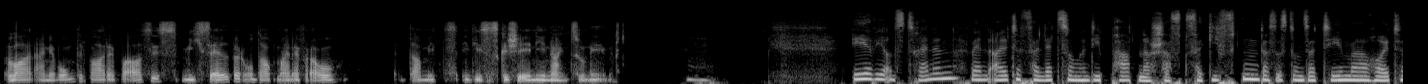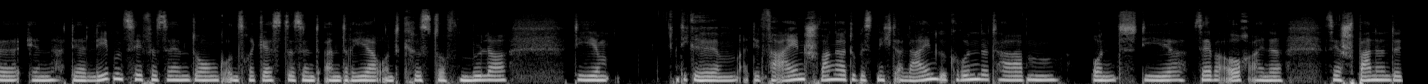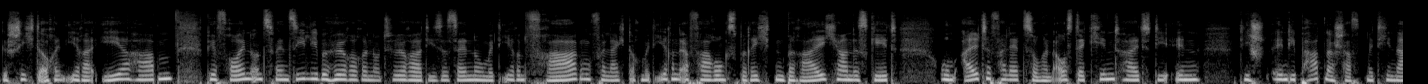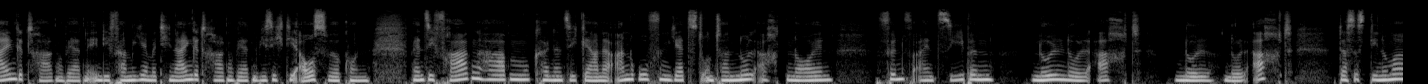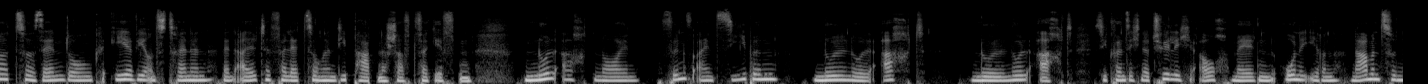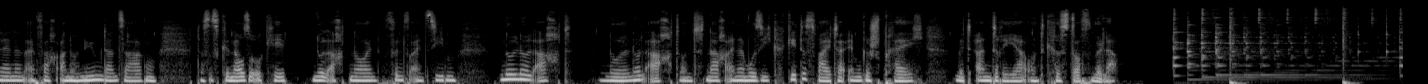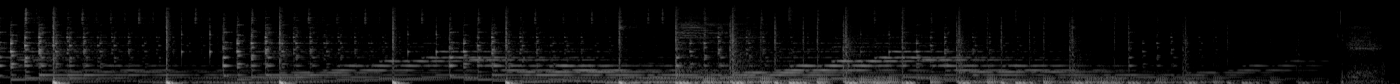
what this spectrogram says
war eine wunderbare Basis, mich selber und auch meine Frau damit in dieses Geschehen hineinzunehmen. Mhm. Ehe wir uns trennen, wenn alte Verletzungen die Partnerschaft vergiften. Das ist unser Thema heute in der Lebenshilfesendung. Unsere Gäste sind Andrea und Christoph Müller, die, die den Verein Schwanger, du bist nicht allein gegründet haben und die selber auch eine sehr spannende Geschichte auch in ihrer Ehe haben. Wir freuen uns, wenn Sie, liebe Hörerinnen und Hörer, diese Sendung mit Ihren Fragen, vielleicht auch mit Ihren Erfahrungsberichten bereichern. Es geht um alte Verletzungen aus der Kindheit, die in die, in die Partnerschaft mit hineingetragen werden, in die Familie mit hineingetragen werden, wie sich die Auswirkungen. Wenn Sie Fragen haben, können Sie gerne anrufen, jetzt unter 089 517 008 008. Das ist die Nummer zur Sendung Ehe wir uns trennen, wenn alte Verletzungen die Partnerschaft vergiften. 089 517 008 008. Sie können sich natürlich auch melden, ohne Ihren Namen zu nennen, einfach anonym dann sagen, das ist genauso okay. 089 517 008 008. Und nach einer Musik geht es weiter im Gespräch mit Andrea und Christoph Müller.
